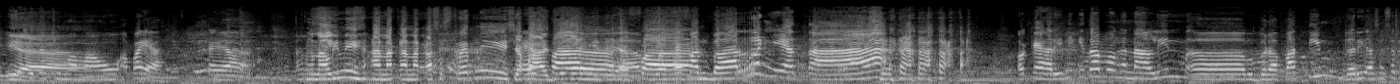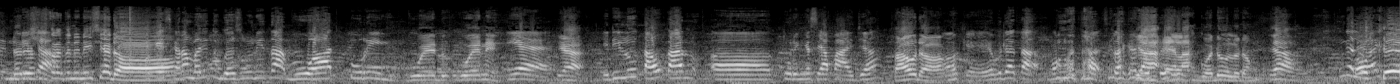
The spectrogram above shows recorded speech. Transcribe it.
Jadi Iya. kita cuma mau apa ya? Kayak Kenalin nih anak-anak Asas Red nih, siapa have aja gitu ya. Have Buat fun. have fun bareng ya, Tak. Oke, hari ini kita mau ngenalin eh, beberapa tim dari Aseser Dari Indonesia. Asas Red Indonesia dong. Oke, sekarang berarti tugas lu nih, Tak, buat touring. gue gue nih. Iya. Ya, Jadi lu tahu kan eh, touring ke siapa aja? tahu dong. Oke, ya udah Tak. Mau nggak, Tak? Silakan. Ya touring. elah, gue dulu dong. Ya. Oke,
